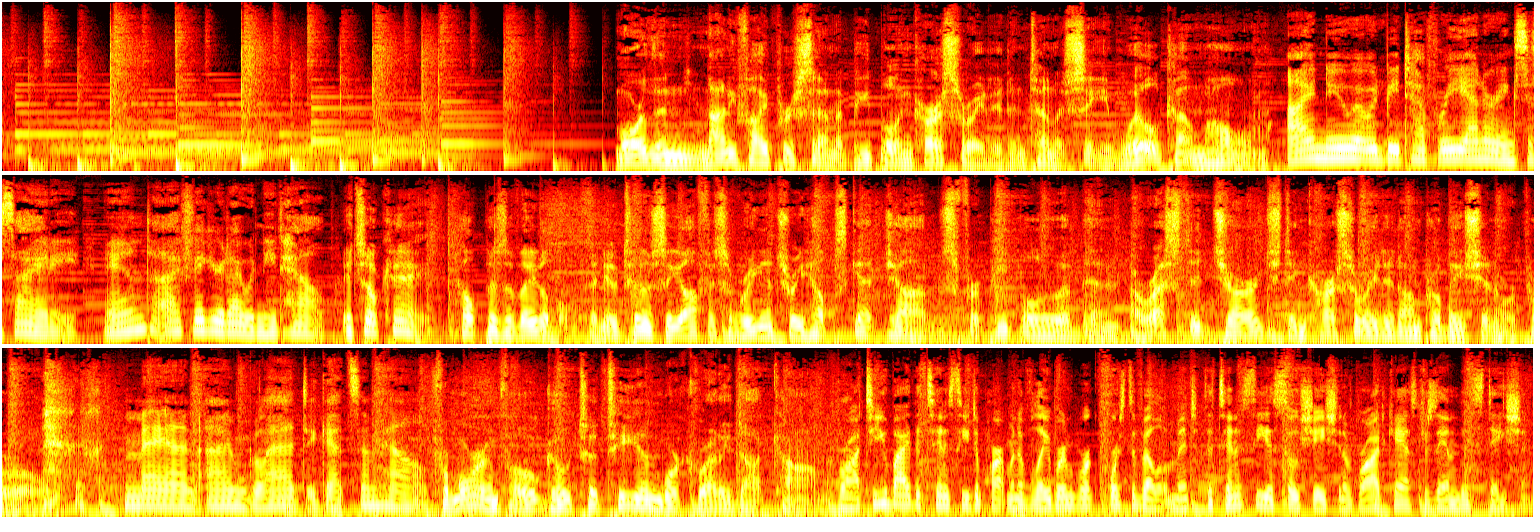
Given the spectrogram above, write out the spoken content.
More than 95% of people incarcerated in Tennessee will come home. I knew it would be tough re entering society, and I figured I would need help. It's okay. Help is available. The new Tennessee Office of Reentry helps get jobs for people who have been arrested, charged, incarcerated on probation or parole. Man, I'm glad to get some help. For more info, go to tnworkready.com. Brought to you by the Tennessee Department of Labor and Workforce Development, the Tennessee Association of Broadcasters, and this station.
